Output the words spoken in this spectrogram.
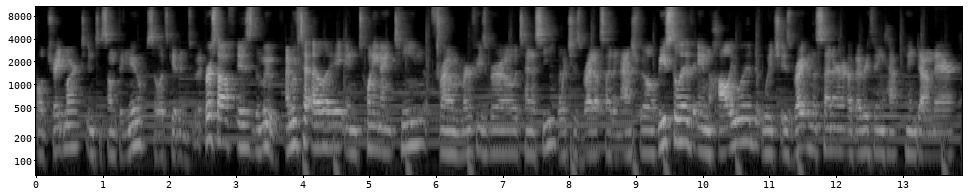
called Trademarked into something new. So let's get into it. First off is the move. I moved to LA in 2019 from Murfreesboro, Tennessee, which is right outside of Nashville. We used to live in Hollywood, which is right in the center of everything happening down there.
